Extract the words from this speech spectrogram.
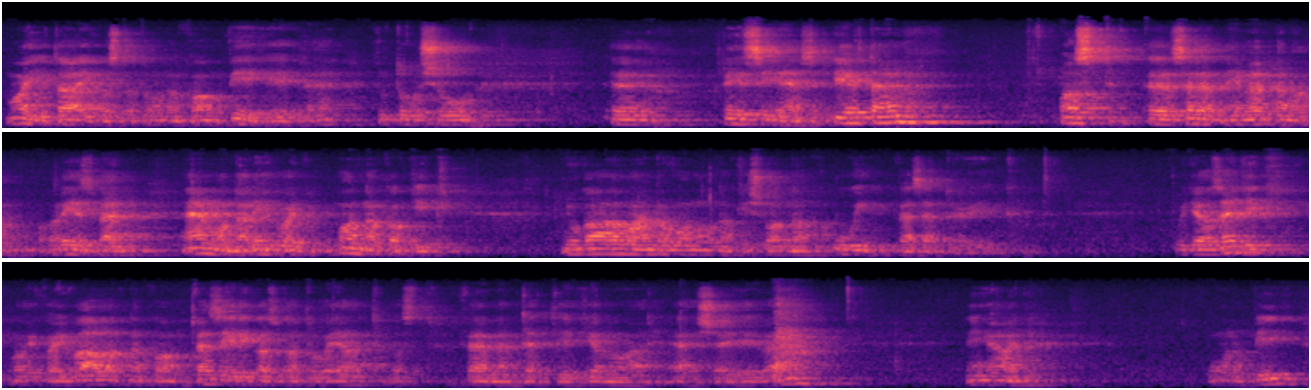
mai tájékoztatónak a végére, utolsó részéhez értem. Azt szeretném ebben a részben elmondani, hogy vannak, akik nyugállományba vonulnak és vannak új vezetőik. Ugye az egyik laikai vállalatnak a vezérigazgatóját azt felmentették január 1-ével, néhány hónapig,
